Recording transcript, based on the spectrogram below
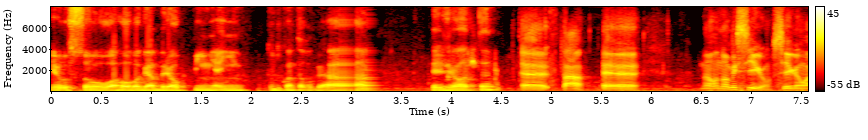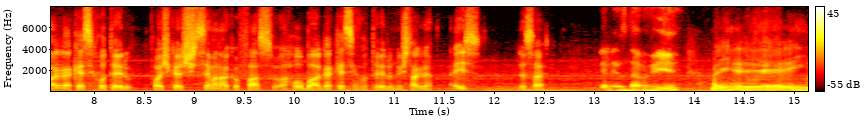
Eu sou o arroba Gabriel Pin aí em tudo quanto é lugar. PJ. É, tá, é. Não, não me sigam, sigam o HQS Roteiro, podcast semanal que eu faço, arroba HQS Roteiro no Instagram. É isso? Deu certo? Beleza, Davi. Bem, é, em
